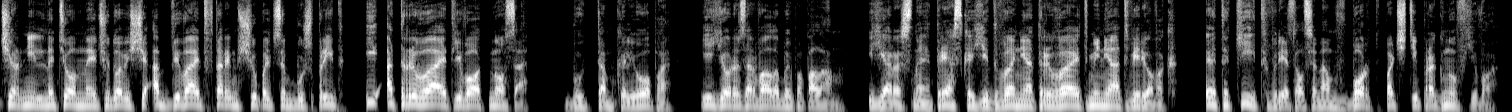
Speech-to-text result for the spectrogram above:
Чернильно-темное чудовище обвивает вторым щупальцем бушприт и отрывает его от носа. Будь там Калиопа, ее разорвало бы пополам. Яростная тряска едва не отрывает меня от веревок. Это кит врезался нам в борт, почти прогнув его.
